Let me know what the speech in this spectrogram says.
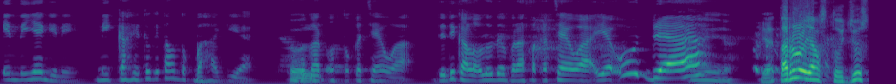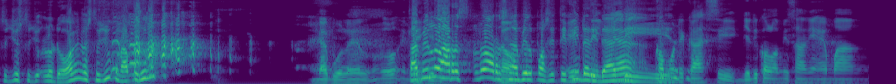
intinya gini, nikah itu kita untuk bahagia, Betul. bukan untuk kecewa. Jadi kalau lu udah merasa kecewa, ya udah. Iya. Ya, taruh lo yang setuju, setuju, setuju. Lo doang nggak setuju, kenapa sih lu? Nggak boleh lu. Tapi lu harus lu harus No. ngambil positifnya dari Dadit. komunikasi. Jadi kalau misalnya emang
